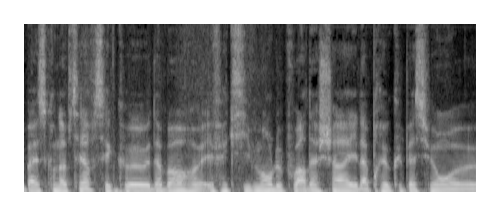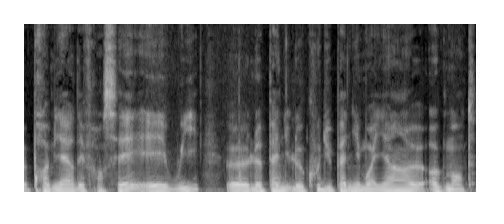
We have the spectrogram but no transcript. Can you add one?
bah, ce qu'on observe, c'est que d'abord, euh, effectivement, le pouvoir d'achat est la préoccupation euh, première des Français. Et oui, euh, le, le coût du panier moyen augmente.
